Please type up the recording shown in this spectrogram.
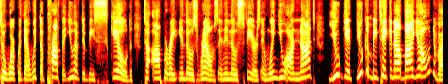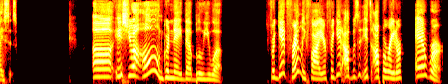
to work with that. With the prophet you have to be skilled to operate in those realms and in those spheres. And when you are not you get you can be taken out by your own devices. Uh it's your own grenade that blew you up. Forget friendly fire forget opposite it's operator error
